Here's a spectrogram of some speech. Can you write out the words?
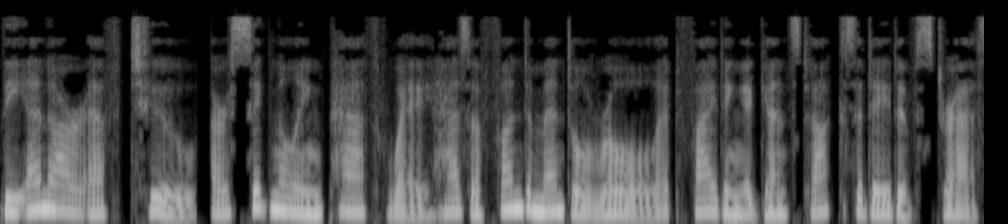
The NRF2, ARE signaling pathway has a fundamental role at fighting against oxidative stress,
